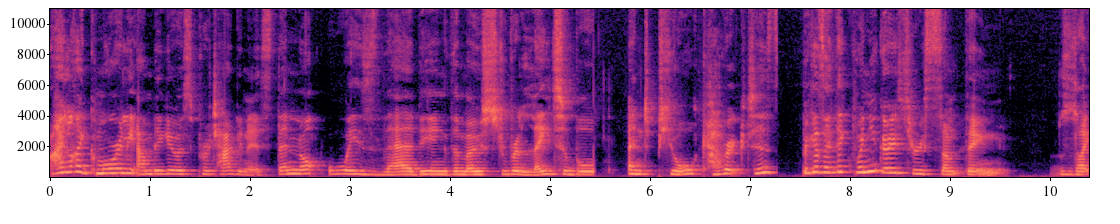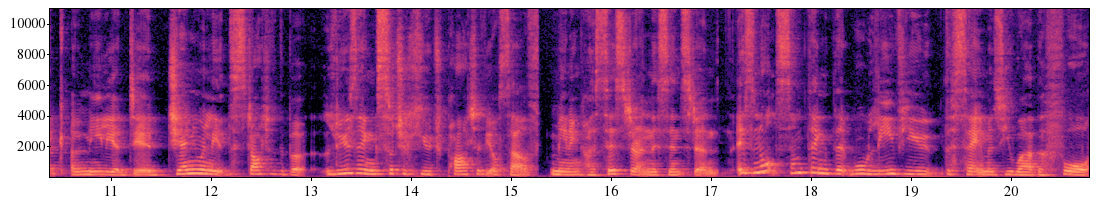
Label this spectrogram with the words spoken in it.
I like morally ambiguous protagonists. They're not always there being the most relatable and pure characters. Because I think when you go through something like Emilia did, genuinely at the start of the book, losing such a huge part of yourself, meaning her sister in this instance, is not something that will leave you the same as you were before.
